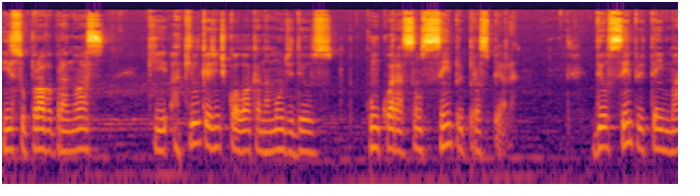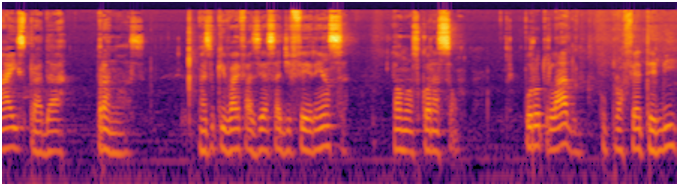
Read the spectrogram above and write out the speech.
Isso prova para nós que aquilo que a gente coloca na mão de Deus com o coração sempre prospera. Deus sempre tem mais para dar para nós. Mas o que vai fazer essa diferença é o nosso coração. Por outro lado, o profeta Eli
